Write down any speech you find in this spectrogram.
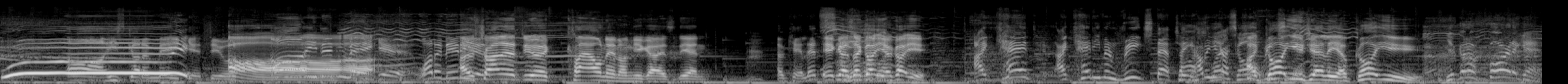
Woo! Oh, he's gonna make it, dude. Aw. Oh, he didn't make it. What an idiot. I was trying to do a clown in on you guys at the end. Okay, let's Here see. goes. I got you. I got you. I can't. I can't even reach that thing. Josh, How do you guys? go. I got you, it? Jelly. I've got you. You're gonna fart again.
